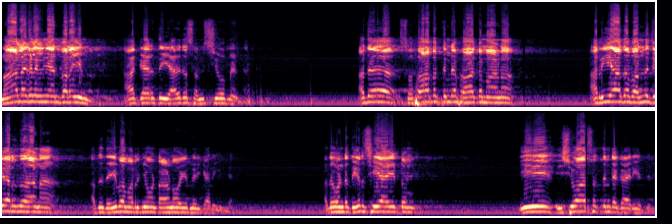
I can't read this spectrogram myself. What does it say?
നാളുകളിൽ ഞാൻ പറയും. ആ കാര്യത്തിൽ യാതൊരു സംശയവും വേണ്ട. അത് സ്വഭാവത്തിന്റെ ഭാഗമാണ്. അറിയാതെ വന്നു ചേർന്നതാണ്. അത് ദൈവം അറിഞ്ഞുകൊണ്ടാണോ എന്ന് എനിക്കറിയില്ല. അതുകൊണ്ട് തീർച്ചയായിട്ടും ഈ വിശ്വാസത്തിന്റെ കാര്യത്തിൽ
